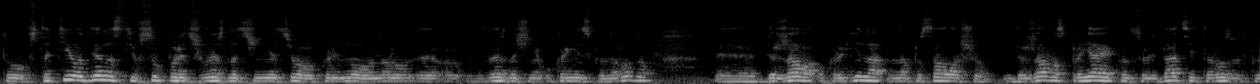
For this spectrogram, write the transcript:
то в статті 11 всупереч визначення цього корінного народу, визначення українського народу, е, держава Україна написала, що держава сприяє консолідації та розвитку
